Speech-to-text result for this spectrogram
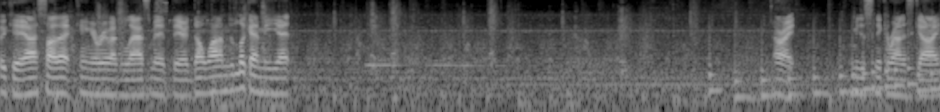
Okay, I saw that kangaroo at the last minute there. Don't want him to look at me yet. Alright. Let me just sneak around this guy.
